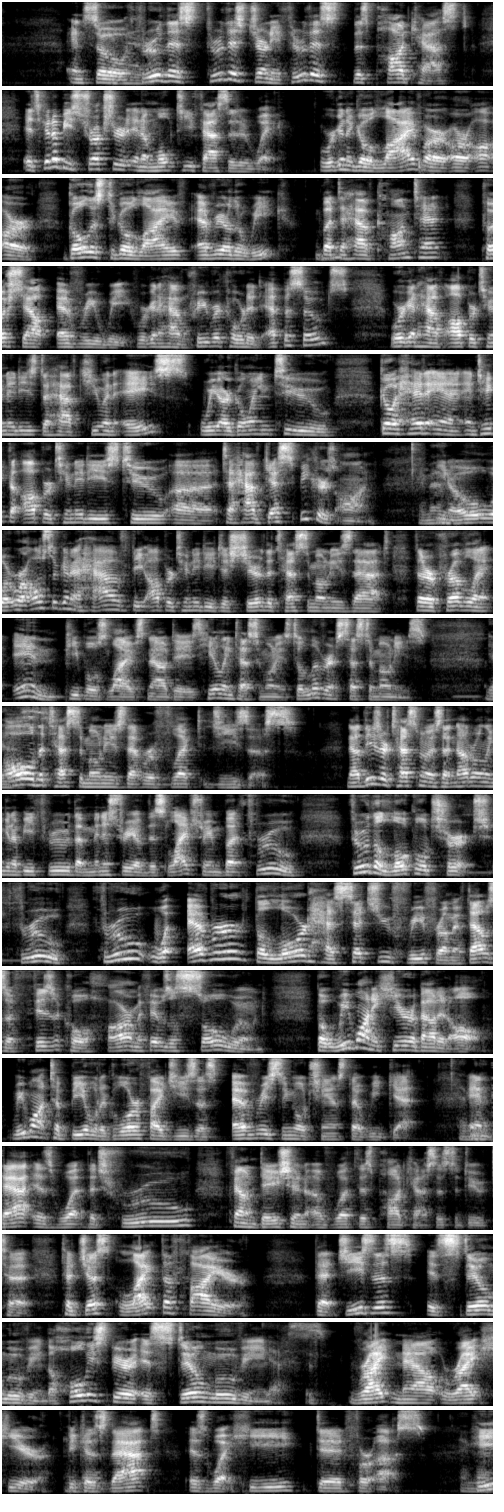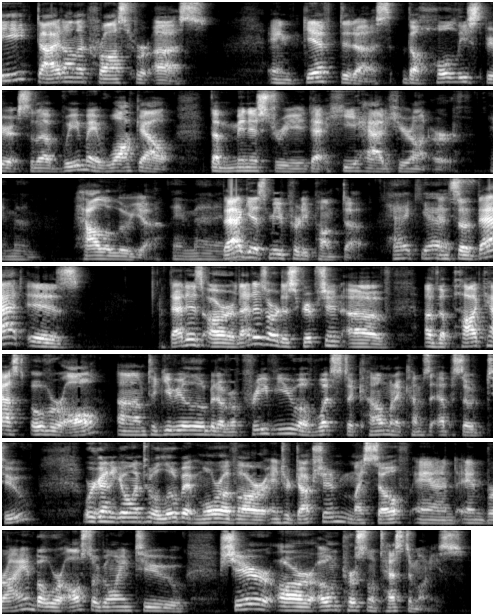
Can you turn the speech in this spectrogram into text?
And so amen. through this through this journey, through this this podcast, it's going to be structured in a multifaceted way. We're going to go live. Our, our, our goal is to go live every other week, but to have content pushed out every week. We're going to have pre-recorded episodes. We're going to have opportunities to have Q&As. We are going to go ahead and, and take the opportunities to uh, to have guest speakers on. Amen. You know, we're also going to have the opportunity to share the testimonies that that are prevalent in people's lives nowadays, healing testimonies, deliverance testimonies, yes. all the testimonies that reflect Jesus. Now, these are testimonies that not only going to be through the ministry of this live stream, but through through the local church, through through whatever the Lord has set you free from, if that was a physical harm, if it was a soul wound, but we want to hear about it all. We want to be able to glorify Jesus every single chance that we get. Amen. And that is what the true foundation of what this podcast is to do to to just light the fire that Jesus is still moving. The Holy Spirit is still moving. Yes. Right now, right here, Amen. because that is what he did for us. Amen. He died on the cross for us and gifted us the Holy Spirit so that we may walk out the ministry that He had here on earth. Amen. Hallelujah. Amen. That gets me pretty pumped up. Heck yes. And so that is that is our that is our description of of the podcast overall. Um, to give you a little bit of a preview of what's to come when it comes to episode two. We're going to go into a little bit more of our introduction, myself and and Brian, but we're also going to share our own personal testimonies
